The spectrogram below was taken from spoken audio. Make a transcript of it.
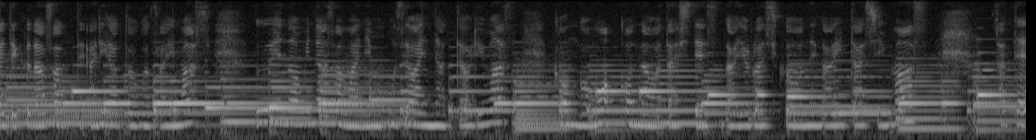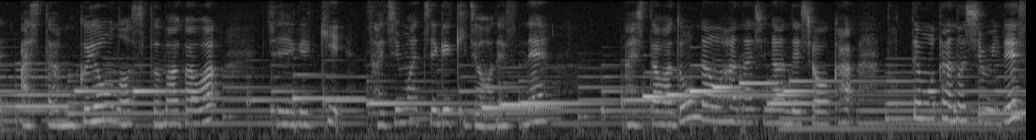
えてくださってありがとうございます。運営の皆様にもお世話になっております。今後もこんな私ですがよろしくお願いいたします。さて明日木曜のスプマガは声劇佐治町劇場ですね。明日はどんなお話なんでしょうか。とっても楽しみです。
